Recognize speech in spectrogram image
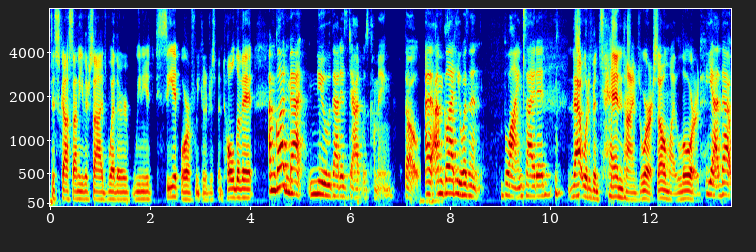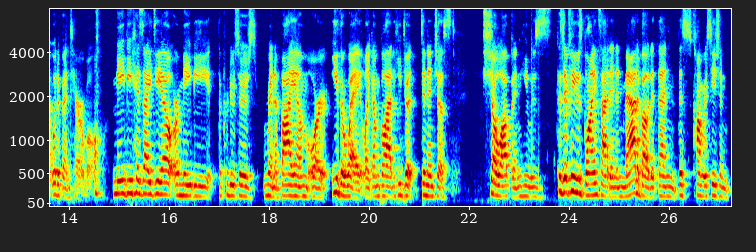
discuss on either side whether we needed to see it or if we could have just been told of it. I'm glad Matt knew that his dad was coming, though. I- I'm glad he wasn't blindsided. That would have been 10 times worse. Oh, my Lord. Yeah, that would have been terrible maybe his idea or maybe the producers ran it by him or either way like i'm glad he just didn't just show up and he was because if he was blindsided and mad about it then this conversation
